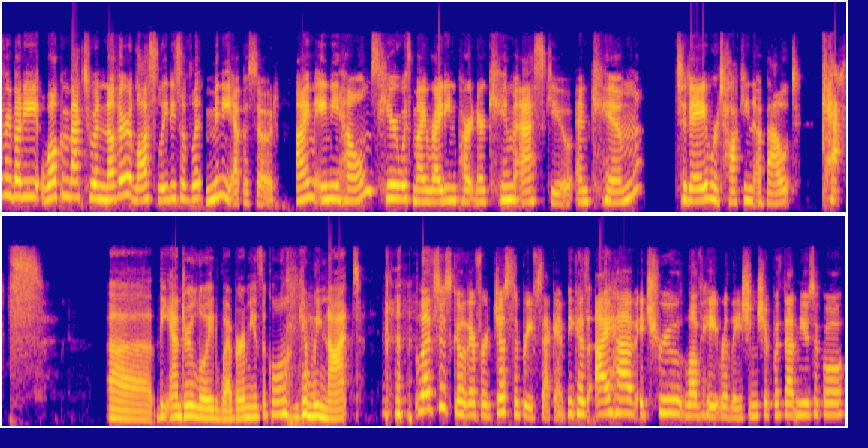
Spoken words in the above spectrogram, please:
everybody. Welcome back to another Lost Ladies of Lit mini episode. I'm Amy Helms here with my writing partner, Kim Askew. And Kim, today we're talking about cats. Uh, the Andrew Lloyd Webber musical. Can we not? Let's just go there for just a brief second because I have a true love hate relationship with that musical.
